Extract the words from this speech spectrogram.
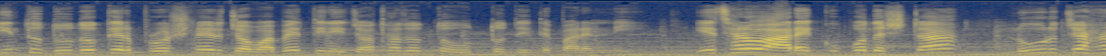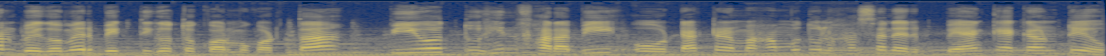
কিন্তু দুদকের প্রশ্নের জবাবে তিনি যথাযথ উত্তর দিতে পারেননি। এছাড়াও আরেক উপদেষ্টা নূরজাহান বেগমের ব্যক্তিগত কর্মকর্তা পিও তুহিন ফারাবি ও ডাক্তার মাহমুদুল হাসানের ব্যাংক অ্যাকাউন্টেও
